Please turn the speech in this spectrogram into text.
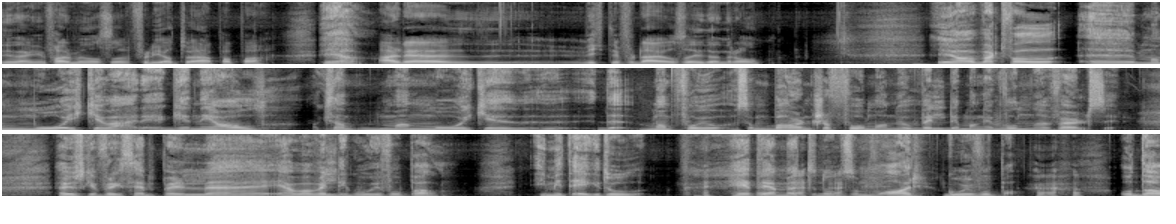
din egen far, men også fordi at du er pappa. ja. Er det viktig for deg også i den rollen? Ja, i hvert fall eh, Man må ikke være genial. Man må ikke det, man jo, Som barn så får man jo veldig mange vonde følelser. Jeg husker eksempel eh, Jeg var veldig god i fotball. I mitt eget hode. Helt til jeg møtte noen som var god i fotball. Og da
